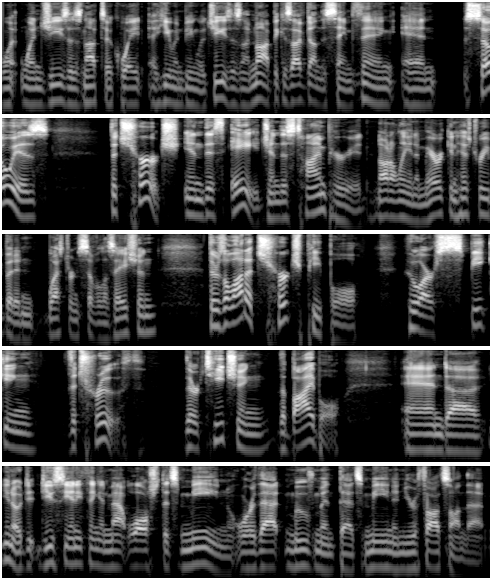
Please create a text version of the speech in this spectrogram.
when, when Jesus, not to equate a human being with Jesus, I'm not because I've done the same thing, and so is the church in this age, in this time period, not only in American history, but in Western civilization. There's a lot of church people who are speaking the truth. They're teaching the Bible. And, uh, you know, do, do you see anything in Matt Walsh that's mean or that movement that's mean and your thoughts on that?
